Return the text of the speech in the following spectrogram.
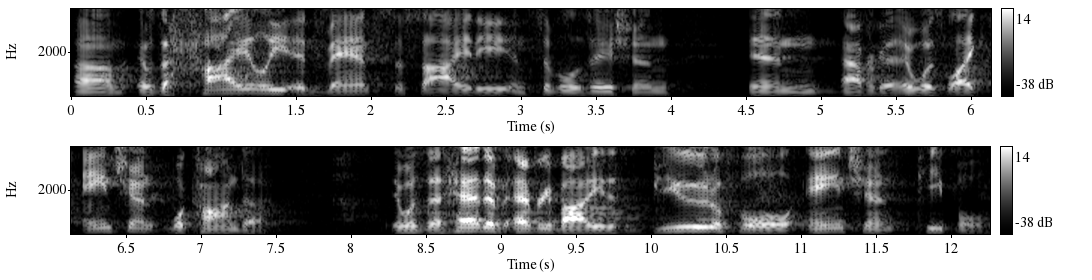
Um, it was a highly advanced society and civilization in Africa. It was like ancient Wakanda. It was ahead of everybody, this beautiful ancient people.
